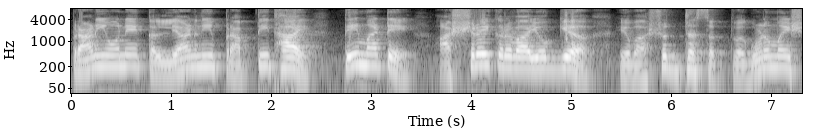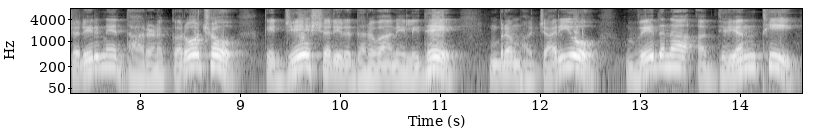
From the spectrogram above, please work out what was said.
પ્રાણીઓને કલ્યાણની પ્રાપ્તિ થાય તે માટે આશ્રય કરવા યોગ્ય એવા શુદ્ધ સત્વગુણમય શરીરને ધારણ કરો છો કે જે શરીર ધરવાને લીધે બ્રહ્મચારીઓ વેદના અધ્યયનથી,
